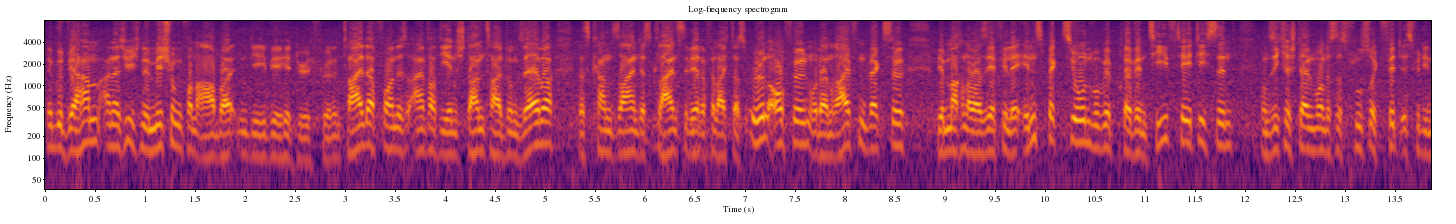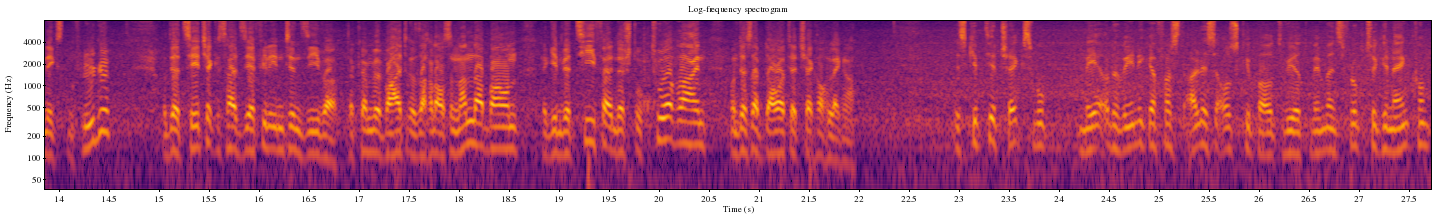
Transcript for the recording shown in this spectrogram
Na gut, wir haben natürlich eine Mischung von Arbeiten, die wir hier durchführen. Ein Teil davon ist einfach die Instandhaltung selber. Das kann sein, das kleinste wäre vielleicht das Öl auffüllen oder ein Reifenwechsel. Wir machen aber sehr viele Inspektionen, wo wir präventiv tätig sind und sicherstellen wollen, dass das Flugzeug fit ist für die nächsten Flüge. Und der C-Check ist halt sehr viel intensiver. Da können wir weitere Sachen auseinanderbauen, da gehen wir tiefer in der Struktur rein und deshalb dauert der Check auch länger. Es gibt hier Checks, wo mehr oder weniger fast alles ausgebaut wird. Wenn man ins Flugzeug hineinkommt,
